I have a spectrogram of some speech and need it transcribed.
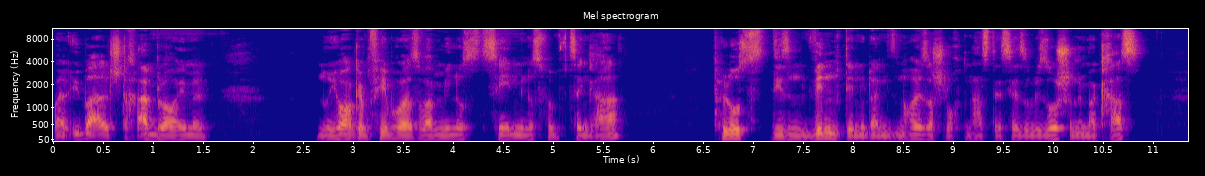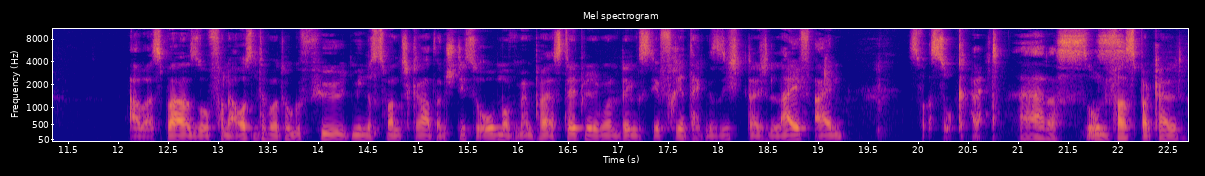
weil überall strahlend blauer Himmel. New York im Februar, es war minus 10, minus 15 Grad. Plus diesen Wind, den du dann in diesen Häuserschluchten hast, der ist ja sowieso schon immer krass. Aber es war so von der Außentemperatur gefühlt minus 20 Grad. Dann stehst du oben auf dem Empire State Building und denkst, dir friert dein Gesicht gleich live ein. Es war so kalt. Ja, das So unfassbar kalt.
